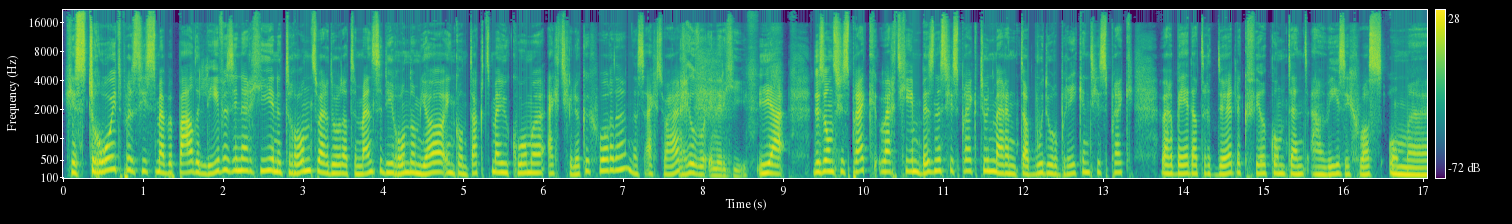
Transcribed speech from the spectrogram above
gestrooid precies met bepaalde levensenergie in het rond, waardoor dat de mensen die rondom jou in contact met je komen echt gelukkig worden. Dat is echt waar. Heel veel energie. Ja, dus ons gesprek werd geen businessgesprek toen, maar een taboe doorbrekend gesprek, waarbij dat er duidelijk veel content aanwezig was om, eh,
